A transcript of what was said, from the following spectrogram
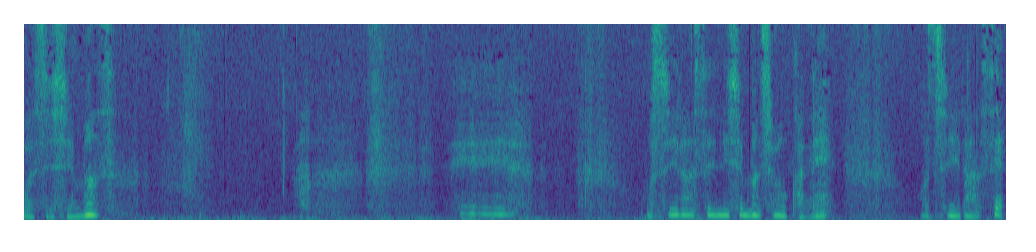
越ししますえお知らせにしましょうかね。お知らせ。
